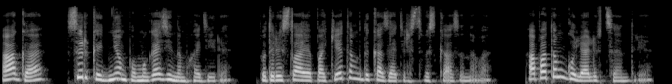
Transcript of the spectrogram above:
«Ага, с Иркой днем по магазинам ходили», – потрясла я пакетом в доказательство сказанного. А потом гуляли в центре.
